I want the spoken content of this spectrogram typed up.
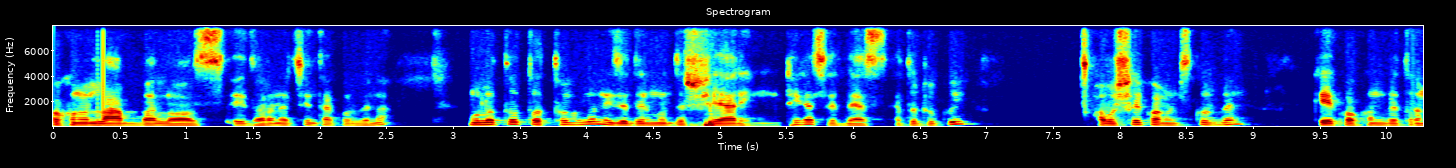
কখনো লাভ বা লস এই ধরনের চিন্তা করবে না। মূলত তথ্যগুলো নিজেদের মধ্যে শেয়ারিং। ঠিক আছে? ব্যাস এতটুকুই। অবশ্যই কমেন্টস করবেন। কে কখন বেতন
